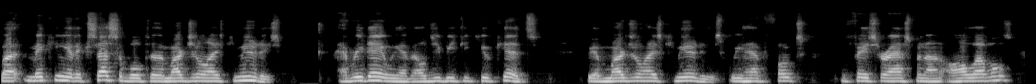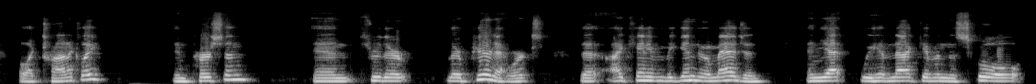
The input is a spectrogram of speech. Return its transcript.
but making it accessible to the marginalized communities. Every day we have LGBTQ kids. We have marginalized communities. We have folks who face harassment on all levels, electronically, in person, and through their, their peer networks that I can't even begin to imagine. And yet we have not given the school,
